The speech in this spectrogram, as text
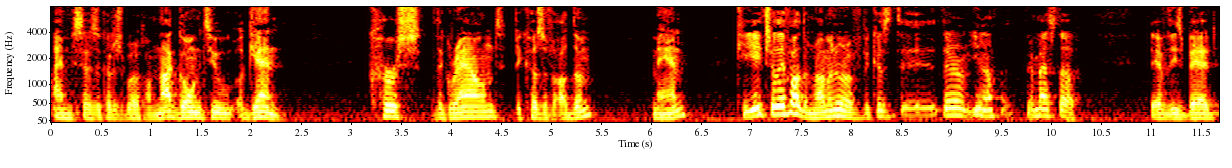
I'm says the Kadosh Baruch I'm not going to again curse the ground because of Adam, man. Because they're you know they're messed up. They have these bad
